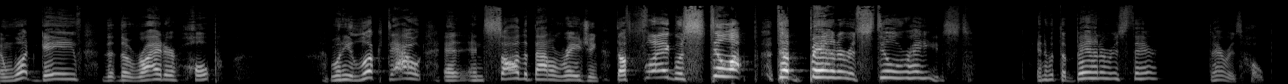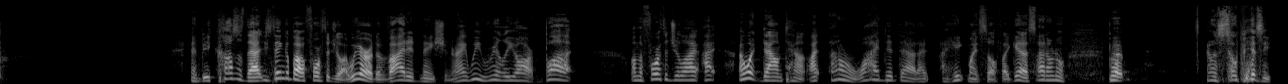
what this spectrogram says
And what gave the, the writer hope? When he looked out and, and saw the battle raging, the flag was still up, the banner is still raised. And with the banner is there, there is hope. And because of that, you think about 4th of July. We are a divided nation, right? We really are. But on the 4th of July, I, I went downtown. I, I don't know why I did that. I, I hate myself, I guess. I don't know. But I was so busy.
